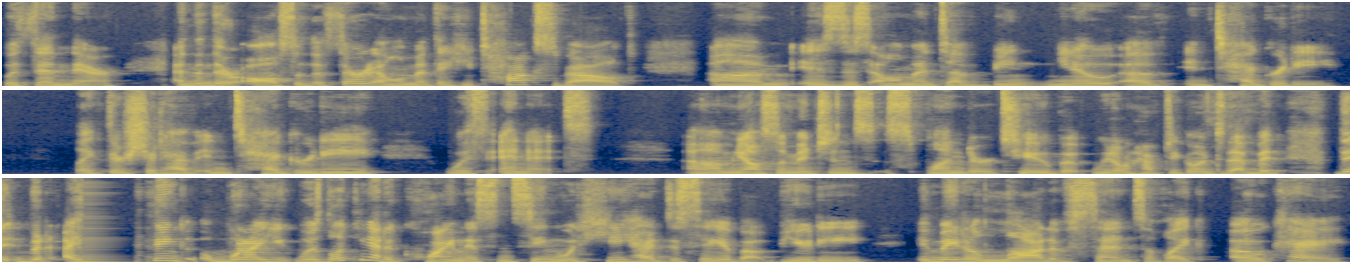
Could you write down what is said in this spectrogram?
within there. And then there also the third element that he talks about um, is this element of being you know of integrity. Like there should have integrity within it um, he also mentions splendor too, but we don't have to go into that. But the, but I think when I was looking at Aquinas and seeing what he had to say about beauty, it made a lot of sense of like, okay,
